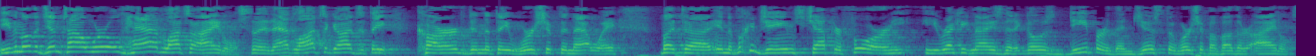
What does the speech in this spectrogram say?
Even though the Gentile world had lots of idols, it had lots of gods that they carved and that they worshipped in that way. But uh, in the book of James, chapter 4, he, he recognized that it goes deeper than just the worship of other idols.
